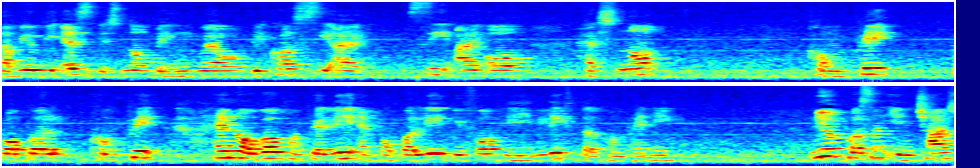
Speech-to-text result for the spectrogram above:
WBS is not being well because CI, CIO has not complete proper complete handover completely and properly before he leave the company. New person in charge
